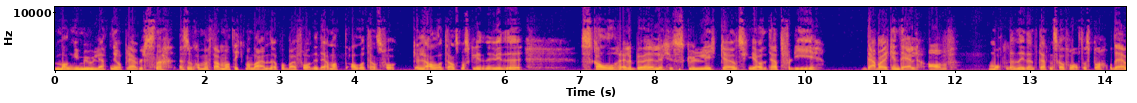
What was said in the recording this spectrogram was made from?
mange mulighetene i opplevelsene eh, som kommer frem. At ikke man da ender opp å bare få en idé om at alle transfolk, eller alle transmaskuline individer skal eller bør eller skulle ikke ønske en graviditet fordi det er bare ikke en del av måten denne identiteten skal forvaltes på. Og det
